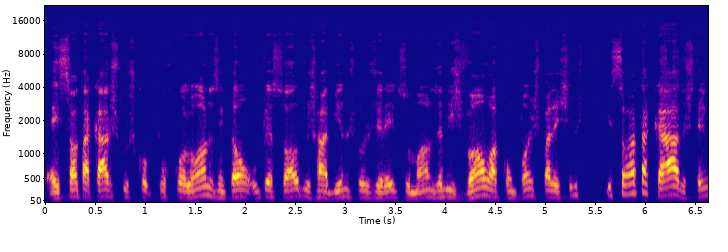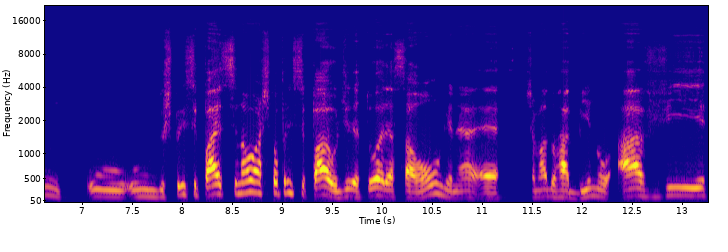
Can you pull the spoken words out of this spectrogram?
é, e são atacados por, por, colonos. Então, o pessoal dos rabinos pelos direitos humanos eles vão, acompanham os palestinos e são atacados. Tem um, um dos principais, se não acho que é o principal, o diretor dessa ONG, né, é, chamado Rabino Avi,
